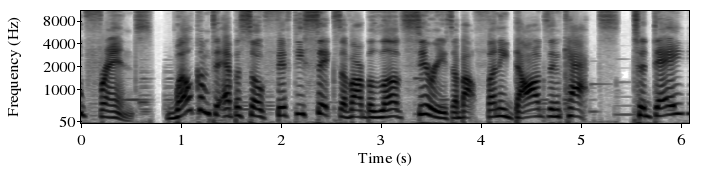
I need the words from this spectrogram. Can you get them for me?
YouTube friends. Welcome to episode 56 of our beloved series about funny dogs and cats. Today,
